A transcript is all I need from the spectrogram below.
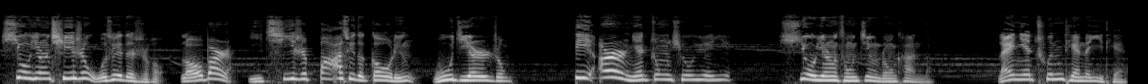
秀英七十五岁的时候，老伴儿啊以七十八岁的高龄无疾而终。第二年中秋月夜，秀英从镜中看到，来年春天的一天，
